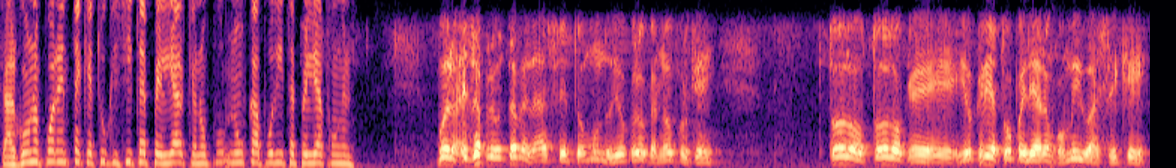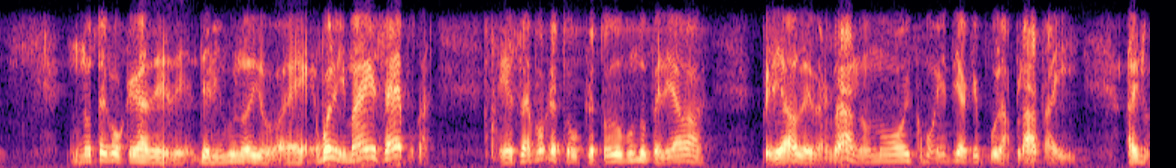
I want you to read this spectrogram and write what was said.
¿Que algún oponente que tú quisiste pelear que no, nunca pudiste pelear con él? Bueno, esa pregunta me la hace todo el mundo. Yo creo que no, porque todo, todo lo que yo quería, todos pelearon conmigo, así que no tengo quejas de, de, ninguno de ellos. Eh, bueno, y más en esa época. En esa época to- que todo el mundo peleaba peleado de verdad, no no hoy como hoy en día que por la plata y ay, no,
